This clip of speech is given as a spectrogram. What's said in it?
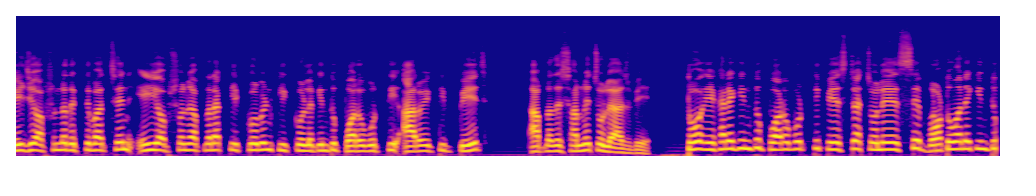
এই যে অপশনটা দেখতে পাচ্ছেন, এই অপশনে আপনারা ক্লিক করবেন। ক্লিক করলে কিন্তু পরবর্তী আরও একটি পেজ আপনাদের সামনে চলে আসবে। তো এখানে কিন্তু পরবর্তী পেজটা চলে এসেছে। বর্তমানে কিন্তু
